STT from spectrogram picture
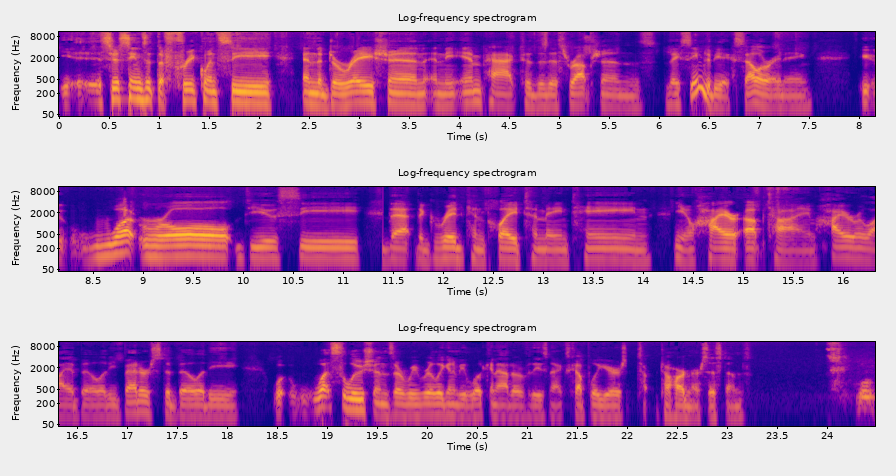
it just seems that the frequency and the duration and the impact of the disruptions they seem to be accelerating. What role do you see that the grid can play to maintain, you know, higher uptime, higher reliability, better stability? What solutions are we really going to be looking at over these next couple of years to, to harden our systems? Well,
